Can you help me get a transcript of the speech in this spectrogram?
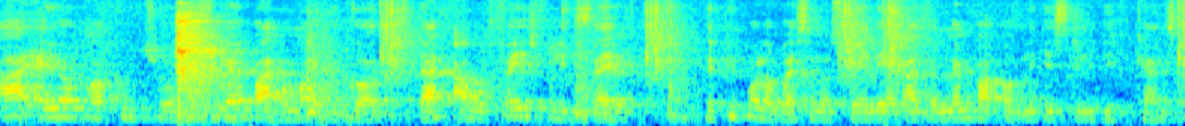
I, Ayorma By Almighty God that I will faithfully serve the people of Western Australia as a member of Legislative Council.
